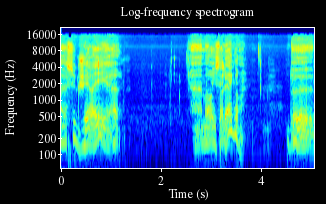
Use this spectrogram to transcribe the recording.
a suggéré à, Maurice Allègre de,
